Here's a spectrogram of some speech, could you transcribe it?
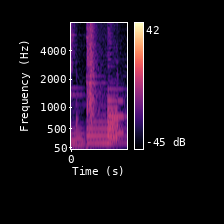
you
